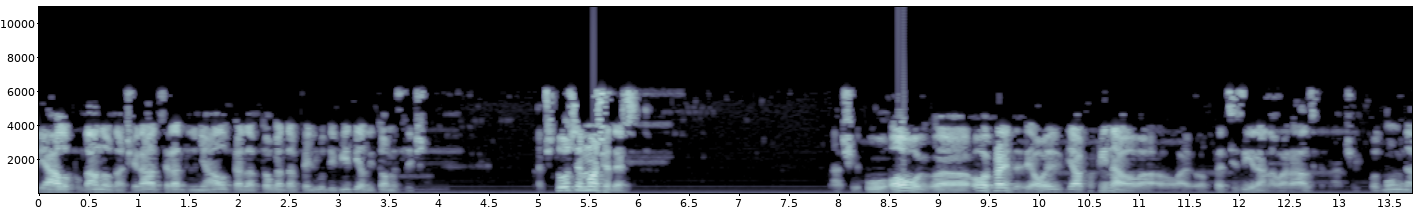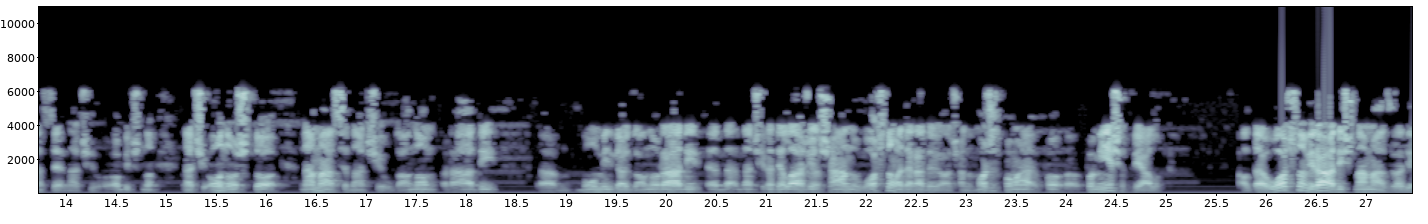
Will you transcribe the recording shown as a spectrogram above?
Rijaluk, uglavnom, znači radi se radi dunjaluka, da toga da te ljudi vidjeli i tome slično. Znači to se može desiti. Znači, u ovo, uh, ovo, je pravi, ovo je jako fina ova, ova, precizirana ova razlika. Znači, kod mumina se, znači, obično, znači, ono što nama se, znači, uglavnom radi, um, mumin ga uglavnom radi, e, znači, radi Želšanu, u osnova da radi Allah Želšanu, može pomiješati rijaluk. Ali da u osnovi radiš namaz radi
